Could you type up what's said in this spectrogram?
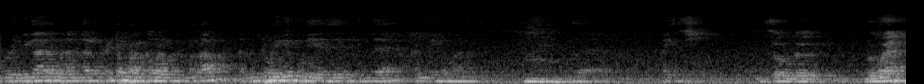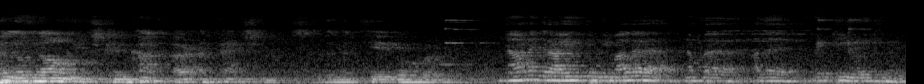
நம்மளுடைய விகார குணங்கள் கெட்ட பழக்க வழக்கங்கள்லாம் அது விட்டு ஒழிக்கக்கூடியது இந்த ஆன்மீகமானது இந்த பயிற்சி So the, the weapon of knowledge can cut our attachments to the material world. ஞானங்கிற ஆயுதத்தின் மூலியமாக நம்ம அதை வெட்டி ஒழிக்க வேண்டும்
